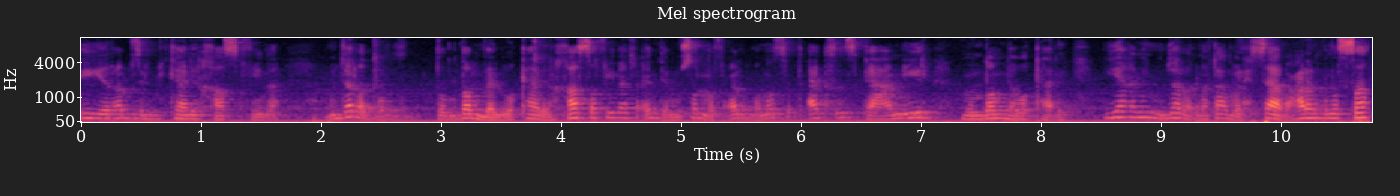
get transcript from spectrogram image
هي رمز الوكالة الخاصة فينا. مجرد تنضم للوكالة الخاصة فينا فأنت مصنف عند منصة Exness كعميل منضم لوكالة. يعني مجرد ما تعمل حساب على المنصة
